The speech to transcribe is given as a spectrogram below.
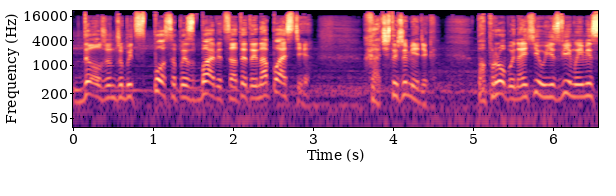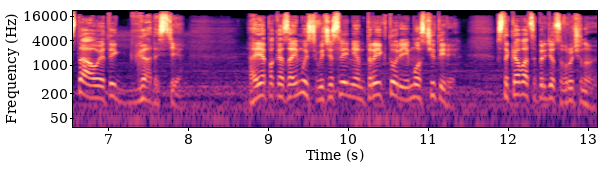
Должен же быть способ избавиться от этой напасти. Хач, ты же медик. Попробуй найти уязвимые места у этой гадости. А я пока займусь вычислением траектории МОС-4. Стыковаться придется вручную.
